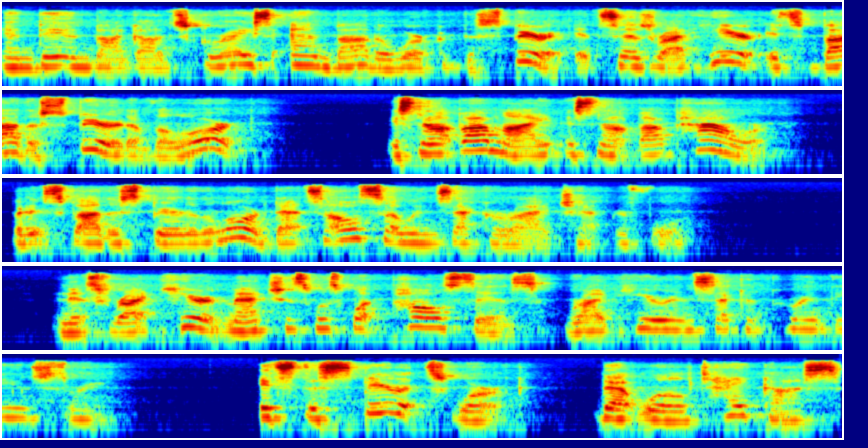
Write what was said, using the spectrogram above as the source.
And then by God's grace and by the work of the Spirit, it says right here, it's by the Spirit of the Lord. It's not by might, it's not by power, but it's by the Spirit of the Lord. That's also in Zechariah chapter 4. And it's right here. It matches with what Paul says right here in 2 Corinthians 3. It's the Spirit's work that will take us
